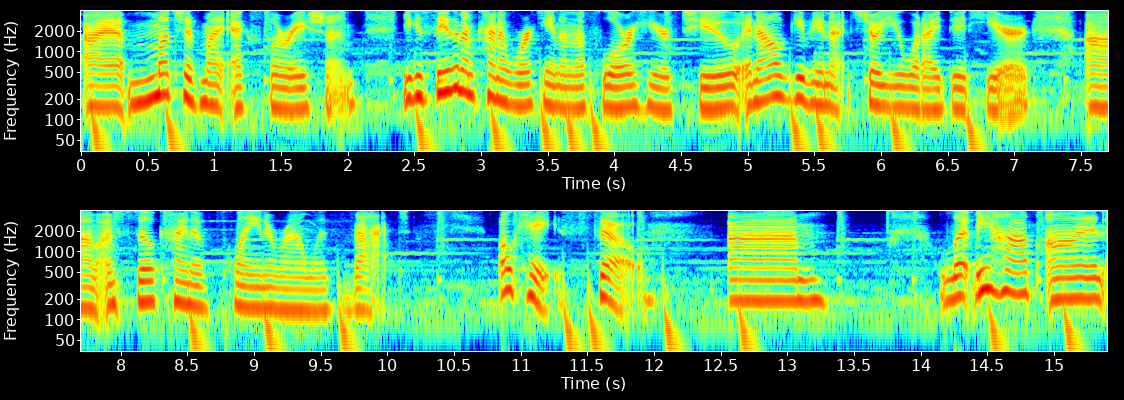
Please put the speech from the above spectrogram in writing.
I much of my exploration. You can see that I'm kind of working on the floor here too, and I'll give you and show you what I did here. Um, I'm still kind of playing around with that. Okay, so um, let me hop on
